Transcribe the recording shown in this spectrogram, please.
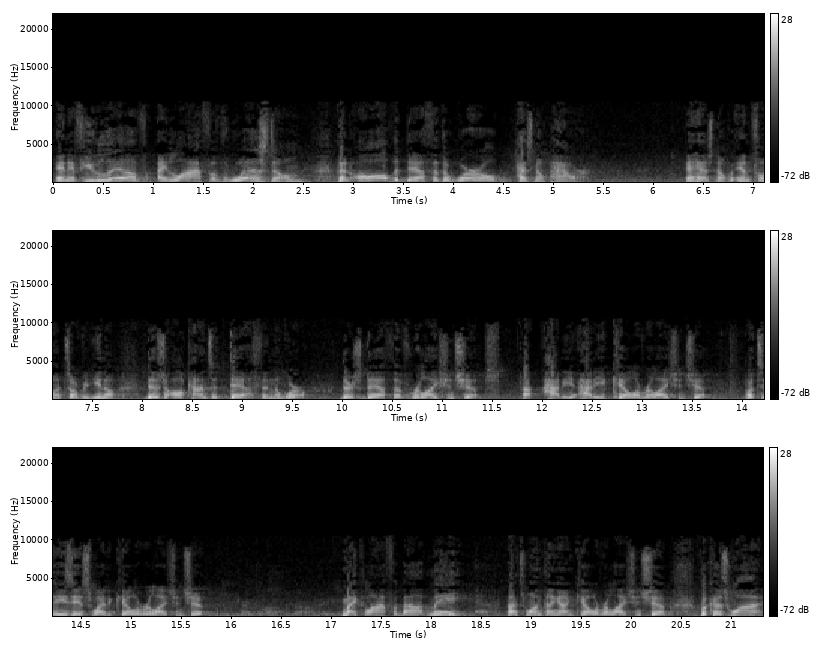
And if you live a life of wisdom, then all the death of the world has no power. It has no influence over you. You know, there's all kinds of death in the world. There's death of relationships. Uh, how, do you, how do you kill a relationship? What's the easiest way to kill a relationship? Make life about me. That's one thing I can kill a relationship. Because why?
